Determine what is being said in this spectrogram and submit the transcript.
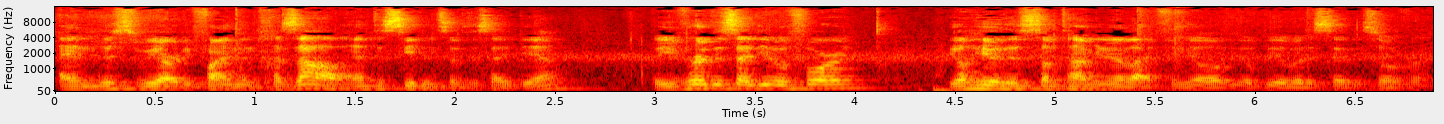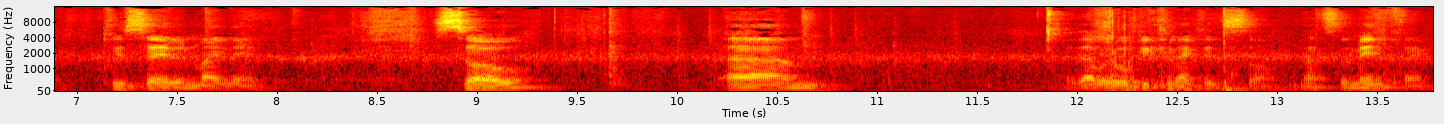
and this we already find in Chazal, antecedents of this idea. But you've heard this idea before. You'll hear this sometime in your life, and you'll, you'll be able to say this over. Please say it in my name. So, um, that way we'll be connected still. That's the main thing.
